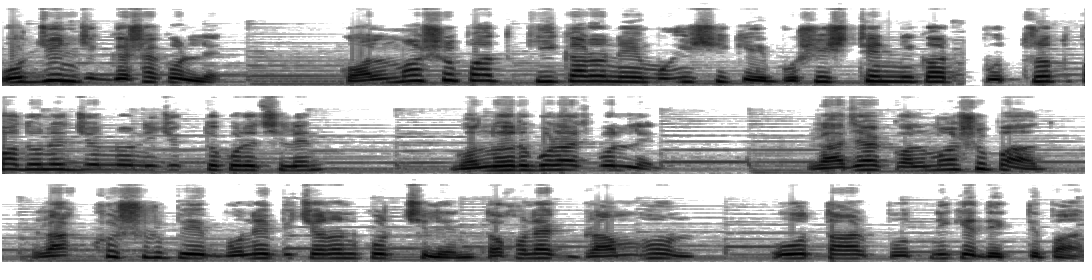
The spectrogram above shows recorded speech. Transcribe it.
অর্জুন জিজ্ঞাসা করলেন কলমাসপাদ কি কারণে মহিষীকে বশিষ্ঠের নিকট পুত্রোৎপাদনের জন্য নিযুক্ত করেছিলেন? গন্ধর্বরাজ বললেন রাজা কলমাসপাদ রাক্ষস রূপে বনে বিচরণ করছিলেন, তখন এক ব্রাহ্মণ ও তার পত্নীকে দেখতে পান।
